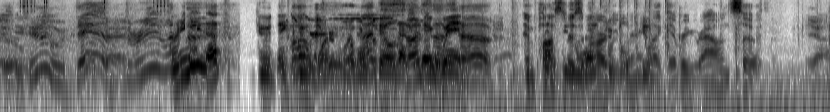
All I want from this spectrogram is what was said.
Do two. Two, damn, Okay. three. What Three? the- That's dude. They can do Oh, one everyone- double that's kill. That they win. Tough. Imposters are already winning kill. like every round, so Yeah. yeah.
